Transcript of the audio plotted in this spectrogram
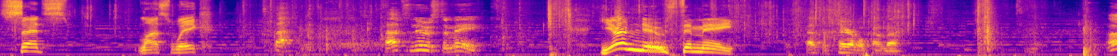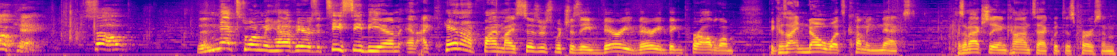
Since last week. That's news to me. You're news to me. That's a terrible comeback. Okay, so the next one we have here is a TCBM, and I cannot find my scissors, which is a very, very big problem because I know what's coming next because I'm actually in contact with this person.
